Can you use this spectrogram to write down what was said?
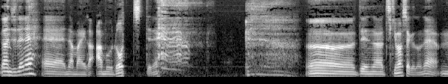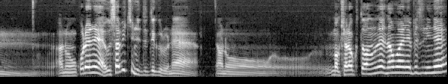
感じでね、えー名前がアムロッチってね。うーん、でな、つきましたけどね。うん。あの、これね、ウサビッチに出てくるね、あのーまあ、キャラクターのね、名前ね、別にね、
